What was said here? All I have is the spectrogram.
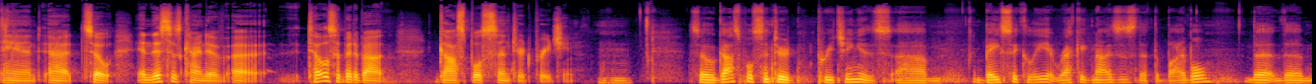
And uh, so, and this is kind of uh, tell us a bit about gospel centered preaching. So, gospel centered preaching is um, basically it recognizes that the Bible, the, the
